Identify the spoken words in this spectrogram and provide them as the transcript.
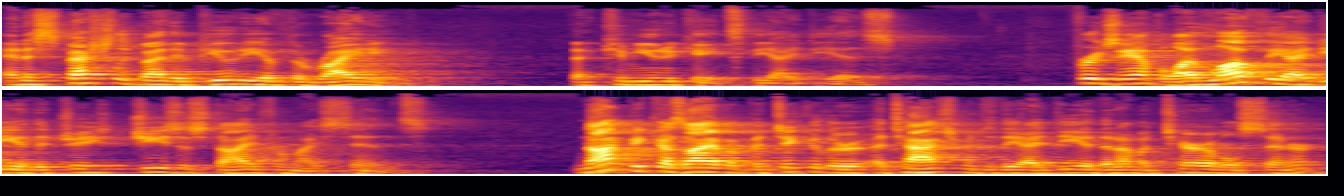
and especially by the beauty of the writing that communicates the ideas. For example, I love the idea that Jesus died for my sins. Not because I have a particular attachment to the idea that I'm a terrible sinner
